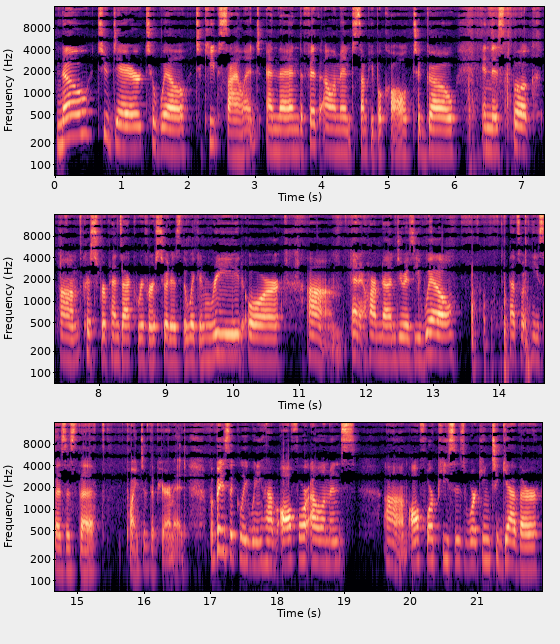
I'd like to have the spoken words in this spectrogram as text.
know, to dare, to will, to keep silent, and then the fifth element some people call to go. In this book, um, Christopher Penczak refers to it as the Wiccan Rede or um, and it harm none, do as you will. That's what he says is the point of the pyramid. But basically, when you have all four elements um, all four pieces working together,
